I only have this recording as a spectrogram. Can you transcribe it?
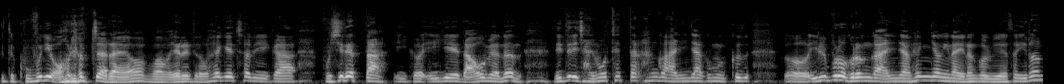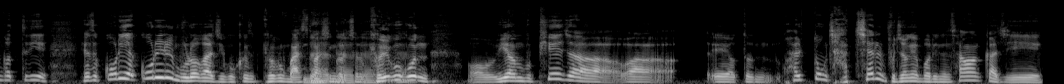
근데 구분이 어렵잖아요. 뭐 예를 들어 회계 처리가 부실했다. 이거 이게 나오면은 니들이 잘못했다 한 거 아니냐. 그러면 그 어, 일부러 그런 거 아니냐. 횡령이나 이런 걸 위해서 이런 것들이 해서 꼬리에 꼬리를 물어 가지고 그 결국 말씀하신 네, 네 것처럼 네, 결국은 네. 어 위안부 피해자와 의 어떤 활동 자체를 부정해 버리는 상황까지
